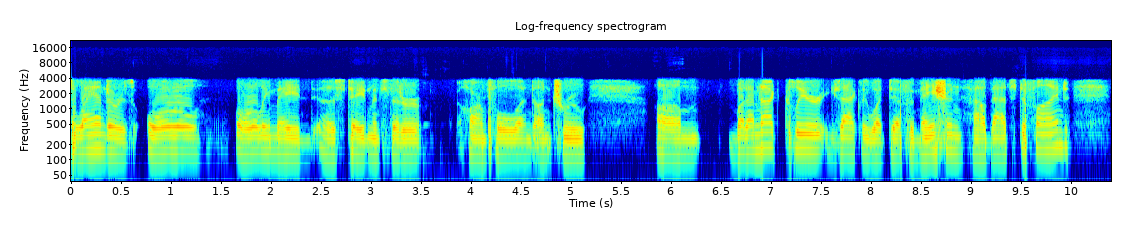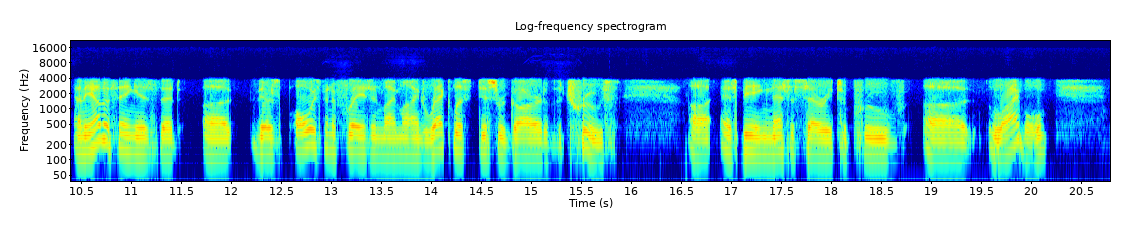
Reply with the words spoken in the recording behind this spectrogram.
Slander is oral, orally made uh, statements that are harmful and untrue. Um, but I'm not clear exactly what defamation, how that's defined. And the other thing is that uh, there's always been a phrase in my mind reckless disregard of the truth uh, as being necessary to prove uh, libel.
